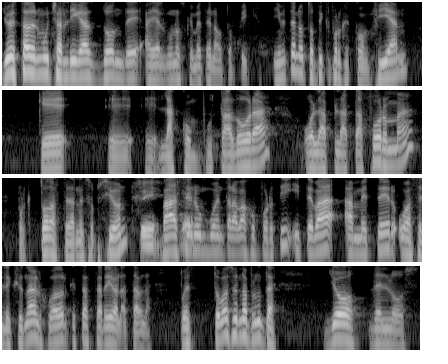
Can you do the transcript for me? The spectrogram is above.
Yo he estado en muchas ligas donde hay algunos que meten autopic. Y meten autopic porque confían que eh, la computadora o la plataforma, porque todas te dan esa opción, va a hacer un buen trabajo por ti y te va a meter o a seleccionar al jugador que está hasta arriba de la tabla. Pues te voy a hacer una pregunta. Yo, de los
